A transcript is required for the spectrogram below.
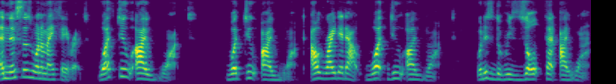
And this is one of my favorites. What do I want? What do I want? I'll write it out. What do I want? What is the result that I want?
